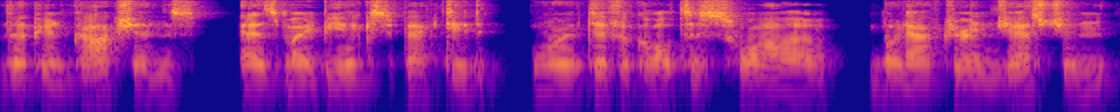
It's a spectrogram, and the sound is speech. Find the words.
The concoctions, as might be expected, were difficult to swallow, but after ingestion,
